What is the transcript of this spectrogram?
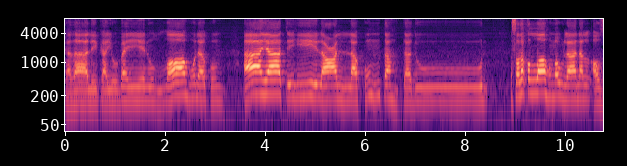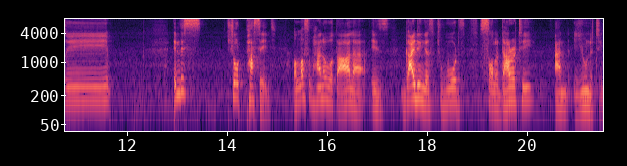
كذلك يبين الله لكم آياته لعلكم تهتدون صدق الله مولانا العظيم In this short passage, Allah subhanahu wa ta'ala is guiding us towards solidarity and unity.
